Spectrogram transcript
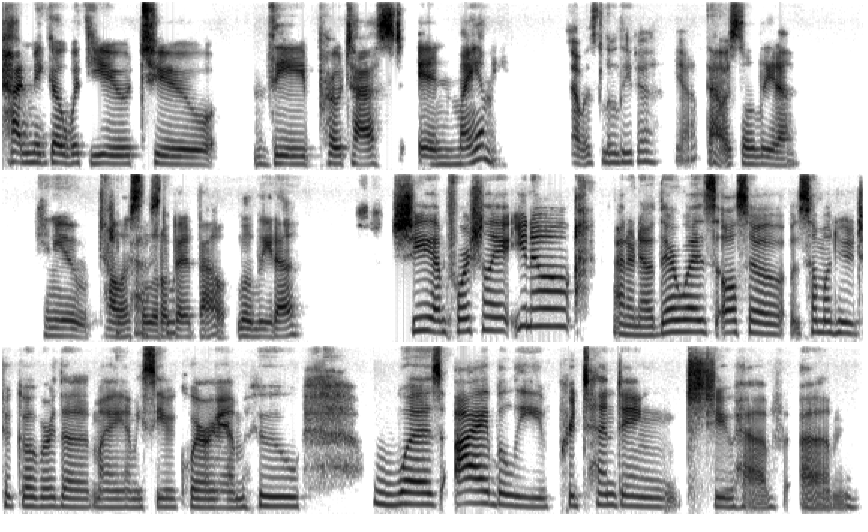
had me go with you to the protest in Miami. That was Lolita. Yeah. That was Lolita. Can you tell she us a little away. bit about Lolita? She unfortunately, you know, I don't know. There was also someone who took over the Miami Seaquarium who was, I believe, pretending to have um,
